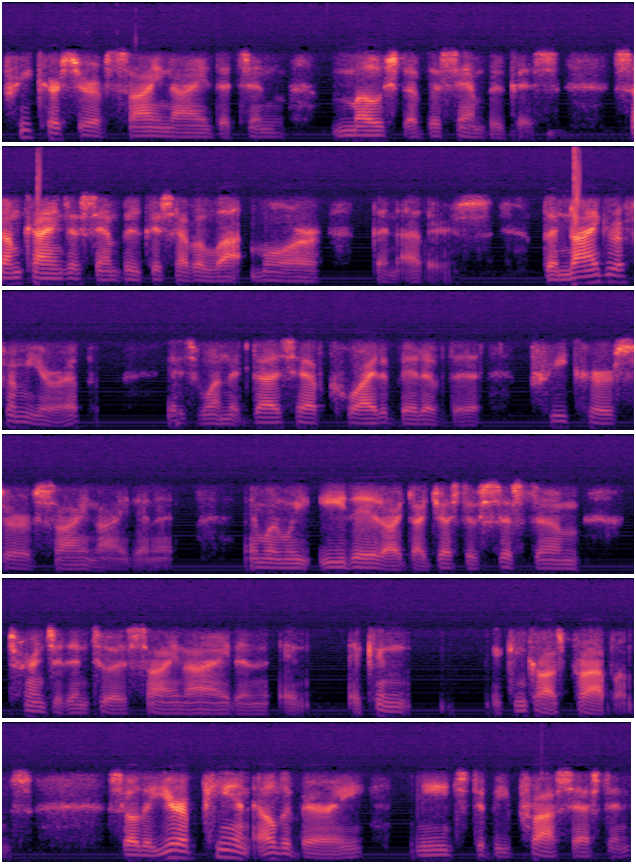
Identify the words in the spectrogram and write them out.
precursor of cyanide that's in most of the sambucus. Some kinds of sambucus have a lot more than others. The Nigra from Europe is one that does have quite a bit of the precursor of cyanide in it. And when we eat it, our digestive system turns it into a cyanide, and it, it can it can cause problems. So the European elderberry needs to be processed and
